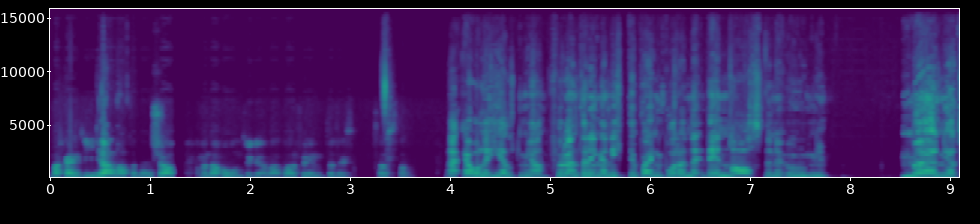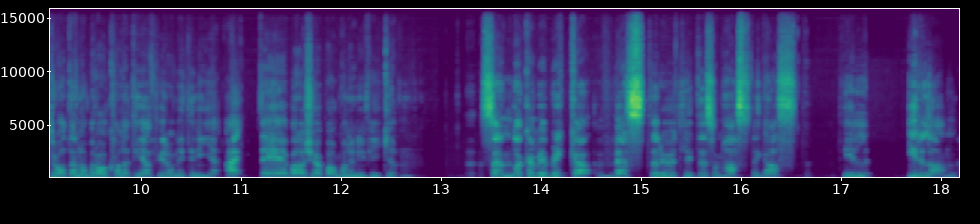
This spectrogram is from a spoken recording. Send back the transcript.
man kan inte ge annat än en köprekommendation tycker jag. Varför inte liksom? Testa. Nej, jag håller helt med. Förvänta dig inga 90 poäng på den. Det är NAS, den är ung. Men jag tror att den har bra kvalitet, 499. Nej, det är bara att köpa om man är nyfiken. Sen då kan vi blicka västerut lite som hastigast till Irland.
